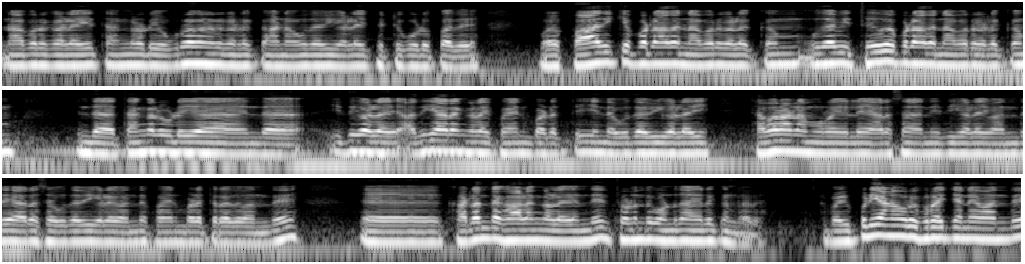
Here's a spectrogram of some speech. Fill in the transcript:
நபர்களை தங்களுடைய உறவினர்களுக்கான உதவிகளை பெற்றுக் கொடுப்பது பாதிக்கப்படாத நபர்களுக்கும் உதவி தேவைப்படாத நபர்களுக்கும் இந்த தங்களுடைய இந்த இதுகளை அதிகாரங்களை பயன்படுத்தி இந்த உதவிகளை தவறான முறையில் அரச நிதிகளை வந்து அரச உதவிகளை வந்து பயன்படுத்துறது வந்து கடந்த காலங்களிலிருந்தே தொடர்ந்து கொண்டு தான் இருக்கின்றது. அப்போ இப்படியான ஒரு பிரச்சனை வந்து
